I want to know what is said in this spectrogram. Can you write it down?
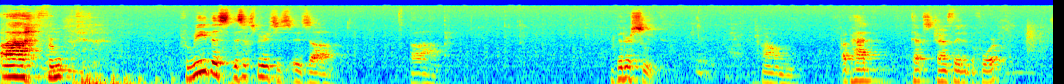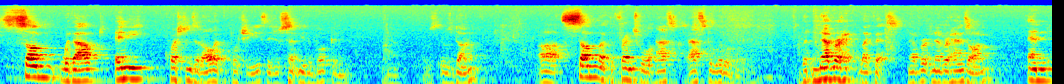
Um, uh, for, for me, this, this experience is, is uh, uh, bittersweet. Um, I've had text translated before, some without any questions at all, like the Portuguese. They just sent me the book and you know, it, was, it was done. Uh, some, like the French, will ask ask a little bit, but never like this. Never, never hands on, and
